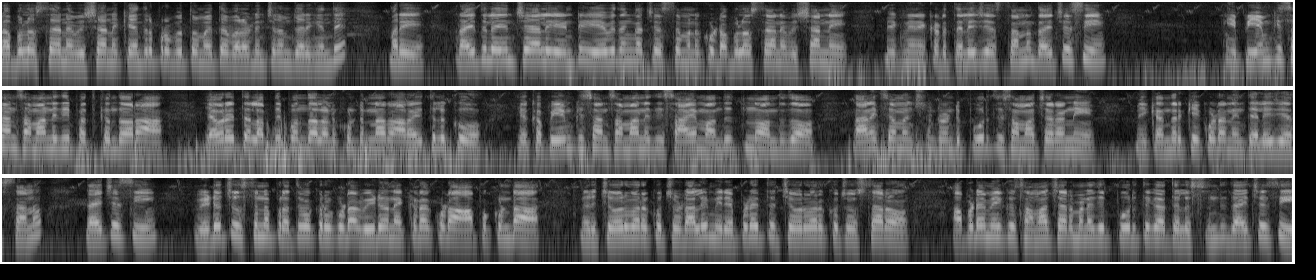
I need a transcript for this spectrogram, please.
డబ్బులు వస్తాయనే విషయాన్ని కేంద్ర ప్రభుత్వం అయితే వెల్లడించడం జరిగింది. మరి రైతులు ఏం చేయాలి ఏంటి ఏ విధంగా చేస్తే మనకు డబ్బులు వస్తాయనే విషయాన్ని మీకు నేను ఇక్కడ తెలియజేస్తాను. దయచేసి ఈ పిఎం కిసాన్ సమానిధి పథకం ద్వారా ఎవరైతే లబ్ధి పొందాలనుకుంటున్నారో ఆ రైతులకు ఈ యొక్క పిఎం కిసాన్ సమానిధి సాయం అందుతుందో అందదో దానికి సంబంధించినటువంటి పూర్తి సమాచారాన్ని మీకు అందరికీ కూడా నేను తెలియజేస్తాను. దయచేసి వీడియో చూస్తున్న ప్రతి ఒక్కరు కూడా వీడియోని ఎక్కడ కూడా ఆపకుండా మీరు చివరి వరకు చూడాలి. మీరు ఎప్పుడైతే చివరి వరకు చూస్తారో అప్పుడే మీకు సమాచారం అనేది పూర్తిగా తెలుస్తుంది. దయచేసి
